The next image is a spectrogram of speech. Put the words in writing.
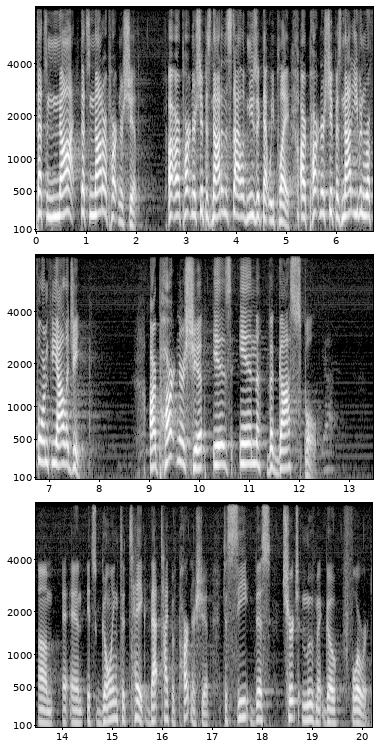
That's not, that's not our partnership. Our, our partnership is not in the style of music that we play. Our partnership is not even Reformed theology. Our partnership is in the gospel. Um, and it's going to take that type of partnership to see this church movement go forward,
